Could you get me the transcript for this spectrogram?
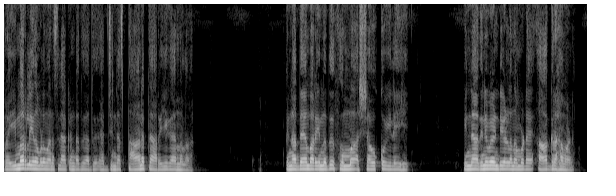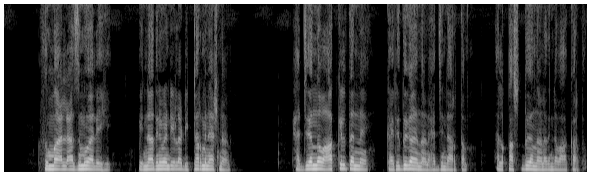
പ്രൈമർലി നമ്മൾ മനസ്സിലാക്കേണ്ടത് അത് ഹജ്ജിന്റെ സ്ഥാനത്തെ അറിയുക എന്നുള്ളതാണ്. പിന്നെ അദ്ദേഹം പറയുന്നത് സുമ ഷൗഖു ഇലേഹി. പിന്നെ അതിനു വേണ്ടിയുള്ള നമ്മുടെ ആഗ്രഹമാണ്. സുമ അൽ അസ്മു അലേഹി. പിന്നെ അതിനു വേണ്ടിയുള്ള ഡിറ്റർമിനേഷനാണ് ഹജ്ജ് എന്ന വാക്കിൽ തന്നെ കരുതുക എന്നാണ് ഹജ്ജിന്റെ അർത്ഥം. അൽ ഖസ്ദ് എന്നാണ് അതിന്റെ വാക്കർത്ഥം.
